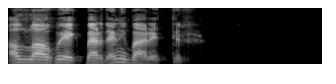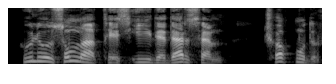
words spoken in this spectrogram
Allahu Ekber'den ibarettir. Hulusumla tes'id edersem çok mudur?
